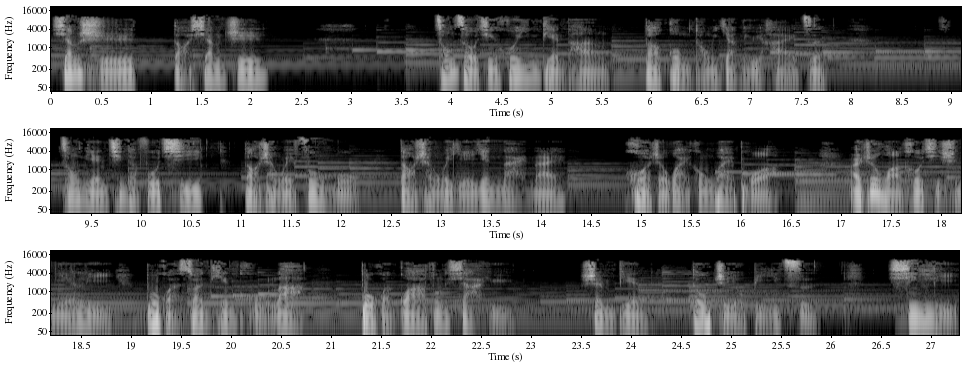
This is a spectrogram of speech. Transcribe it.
相识到相知。从走进婚姻殿堂，到共同养育孩子；从年轻的夫妻，到成为父母，到成为爷爷奶奶，或者外公外婆。而这往后几十年里，不管酸甜苦辣，不管刮风下雨，身边都只有彼此，心里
